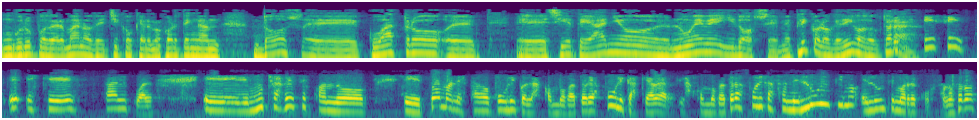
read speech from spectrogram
un grupo de hermanos de chicos que a lo mejor tengan dos, eh, cuatro, eh, eh, siete años, nueve y doce. ¿Me explico lo que digo, doctora? Sí, sí, es que tal cual. Eh, muchas veces cuando eh, toman estado público las convocatorias públicas, que a ver, las convocatorias públicas son el último, el último recurso. Nosotros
